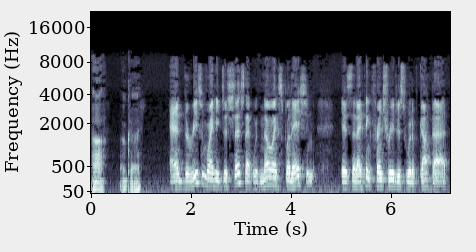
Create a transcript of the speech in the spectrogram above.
Ah, okay. And the reason why he just says that with no explanation is that I think French readers would have got that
